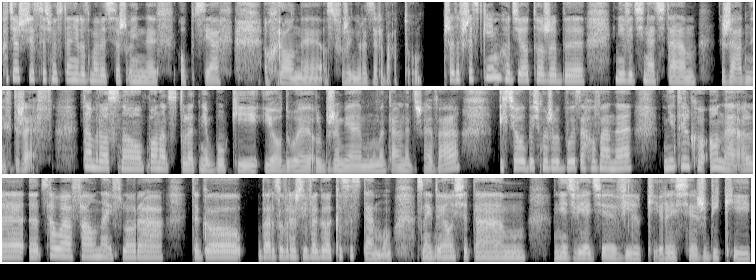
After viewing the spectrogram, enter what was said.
Chociaż jesteśmy w stanie rozmawiać też o innych opcjach ochrony, o stworzeniu rezerwatu. Przede wszystkim chodzi o to, żeby nie wycinać tam żadnych drzew. Tam rosną ponad stuletnie buki, jodły, olbrzymie, monumentalne drzewa i chciałobyśmy, żeby były zachowane nie tylko one, ale e, cała fauna i flora tego bardzo wrażliwego ekosystemu. Znajdują się tam niedźwiedzie, wilki, rysie, żbiki,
